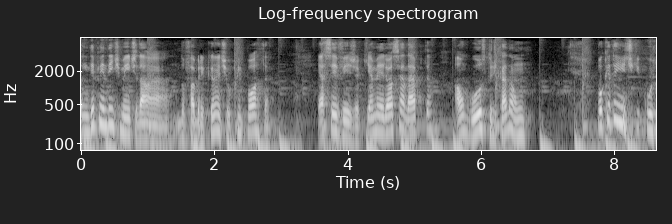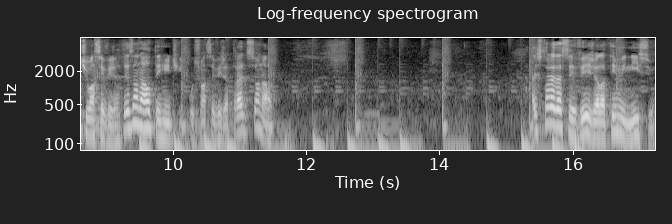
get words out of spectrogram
independentemente da, do fabricante, o que importa é a cerveja, que é melhor se adapta ao gosto de cada um. Porque tem gente que curte uma cerveja artesanal, tem gente que curte uma cerveja tradicional. A história da cerveja ela tem um início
